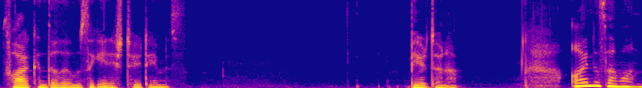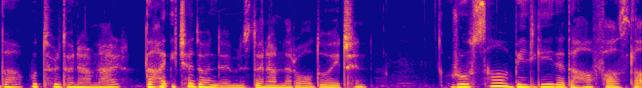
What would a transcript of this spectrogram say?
farkındalığımızı geliştirdiğimiz bir dönem. Aynı zamanda bu tür dönemler daha içe döndüğümüz dönemler olduğu için ruhsal bilgiyi de daha fazla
